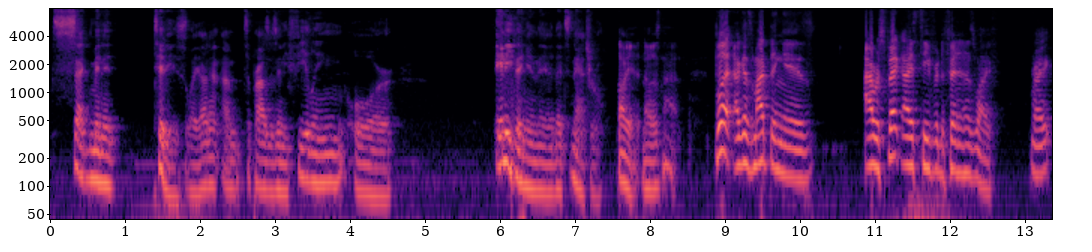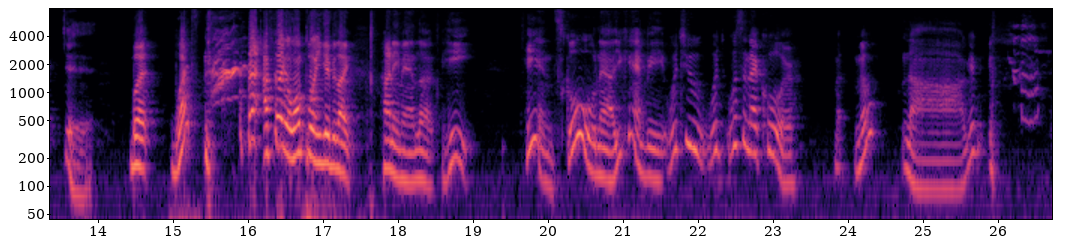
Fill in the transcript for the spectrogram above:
segmented titties. Like I don't, I'm surprised there's any feeling or anything in there that's natural. Oh yeah, no, it's not. But I guess my thing is, I respect Ice T for defending his wife, right? Yeah. But what? I feel like at one point you gotta be like, "Honey, man, look, he he in school now. You can't be. What you what, what's in that cooler? M- milk? Nah, give me,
